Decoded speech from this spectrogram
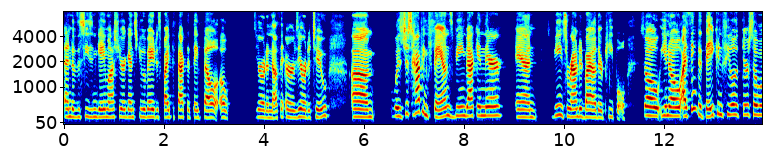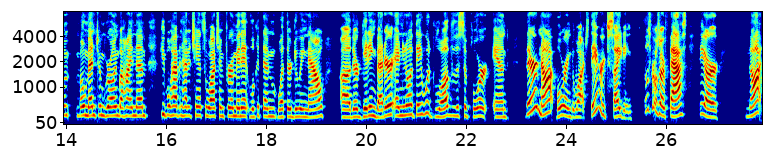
end of the season game last year against U of A, despite the fact that they fell oh, zero to nothing or zero to two. Um, was just having fans being back in there and being surrounded by other people. So, you know, I think that they can feel that there's some momentum growing behind them. People haven't had a chance to watch them for a minute. Look at them, what they're doing now. Uh, they're getting better. And you know what? They would love the support. And they're not boring to watch. They are exciting. Those girls are fast. They are not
